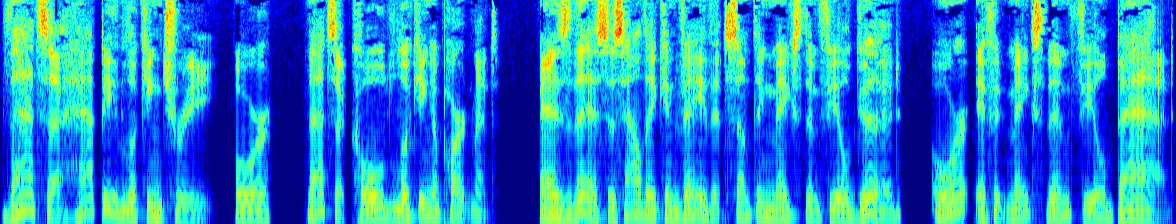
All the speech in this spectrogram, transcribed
that's a happy-looking tree, or that's a cold-looking apartment, as this is how they convey that something makes them feel good or if it makes them feel bad.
